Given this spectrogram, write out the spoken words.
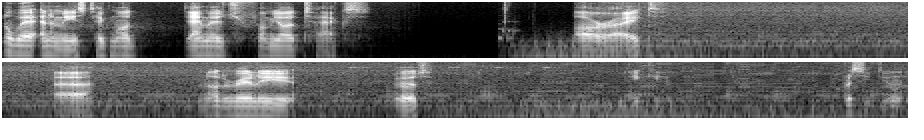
Unaware enemies take more damage from your attacks. Alright. Uh, not really good. Sneaky. What is he doing?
